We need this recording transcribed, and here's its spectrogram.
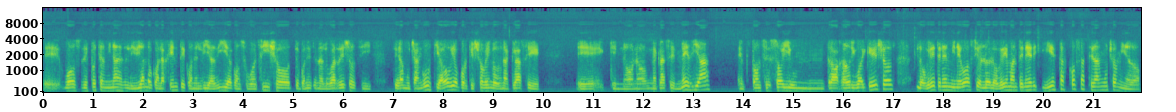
eh, vos después terminás lidiando con la gente, con el día a día, con su bolsillo, te pones en el lugar de ellos y te da mucha angustia, obvio, porque yo vengo de una clase eh, que no, no, una clase media, entonces soy un trabajador igual que ellos, logré tener mi negocio, lo logré mantener y estas cosas te dan mucho miedo.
